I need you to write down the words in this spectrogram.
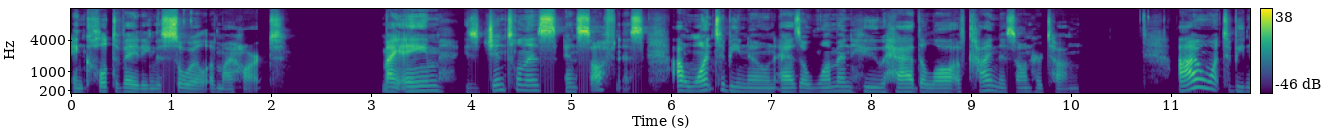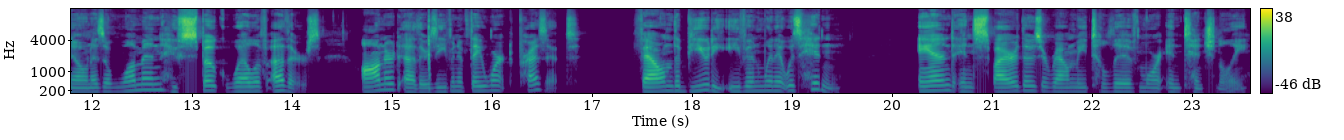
and cultivating the soil of my heart. My aim is gentleness and softness. I want to be known as a woman who had the law of kindness on her tongue. I want to be known as a woman who spoke well of others, honored others even if they weren't present, found the beauty even when it was hidden, and inspired those around me to live more intentionally.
